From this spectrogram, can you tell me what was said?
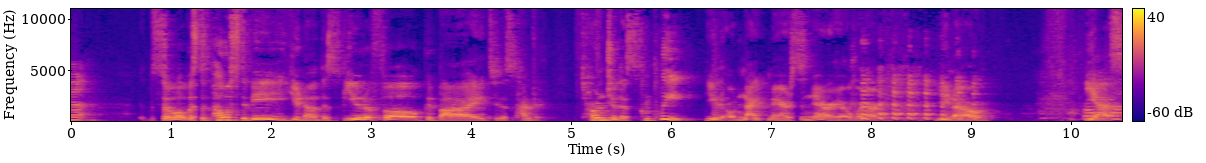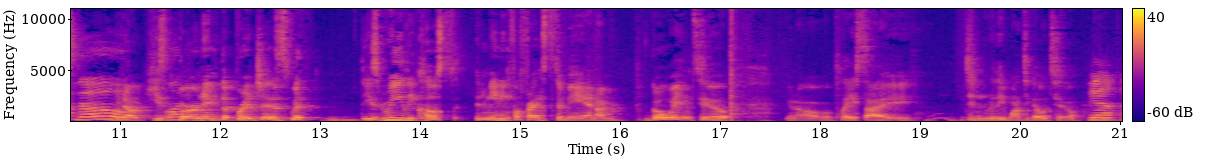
Yeah. So what was supposed to be, you know, this beautiful goodbye to this country turned to this complete, you know, nightmare scenario where, you know, oh, yes, no. you know, he's Oh, no. burning the bridges with these really close and meaningful friends to me, and I'm going to, you know, a place I didn't really want to go to, Yeah.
